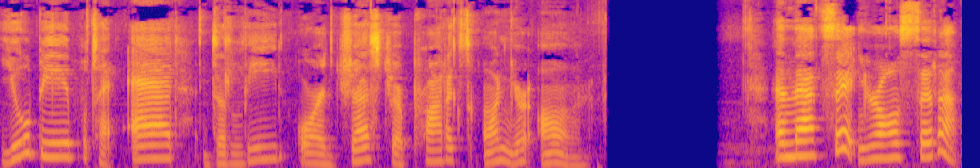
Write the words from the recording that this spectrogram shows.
you'll be able to add, delete, or adjust your products on your own. And that's it, you're all set up.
